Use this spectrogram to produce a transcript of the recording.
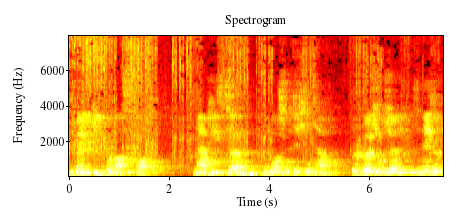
Keep your masks off. Now please turn and watch the digital tower for a virtual journey to NATO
